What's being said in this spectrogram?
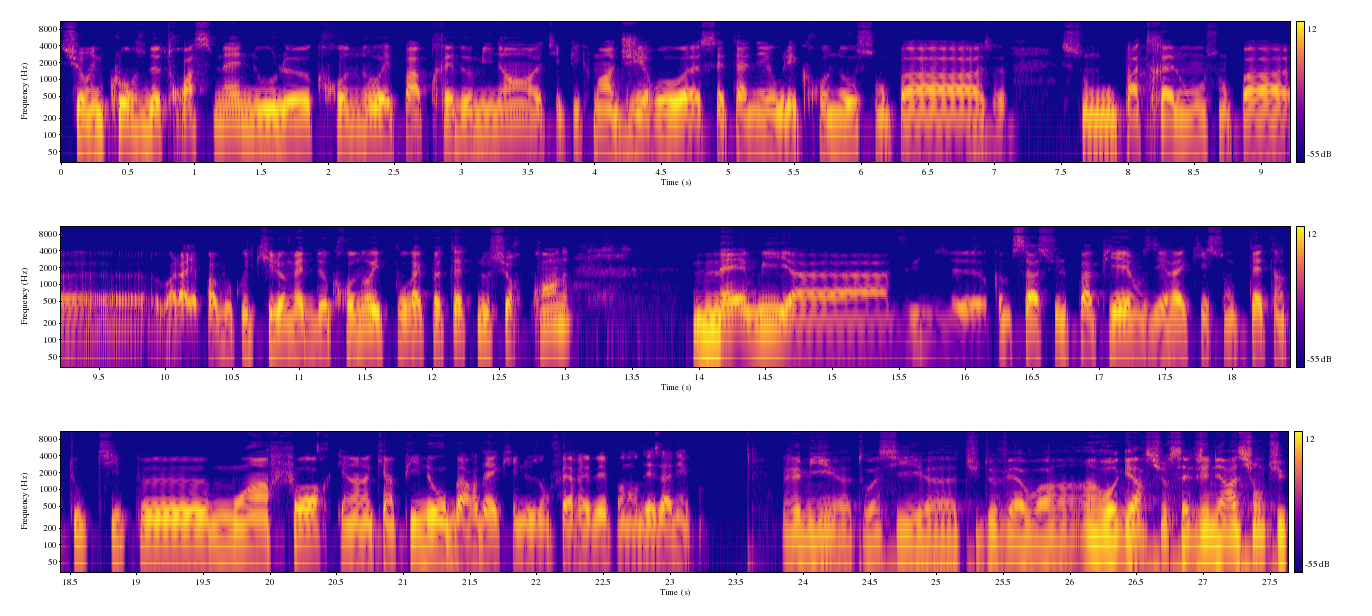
sur une course de trois semaines où le chrono est pas prédominant, euh, typiquement un Giro cette année où les chronos sont pas sont pas très longs, sont pas voilà, il y a pas beaucoup de kilomètres de chrono, il pourrait peut-être nous surprendre. Mais oui, vu comme ça sur le papier, on se dirait qu'ils sont peut-être un tout petit peu moins forts qu'un Pinot ou Bardet qui nous ont fait rêver pendant des années. Rémi, euh, toi, si euh, tu devais avoir un, regard sur cette génération, tu,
